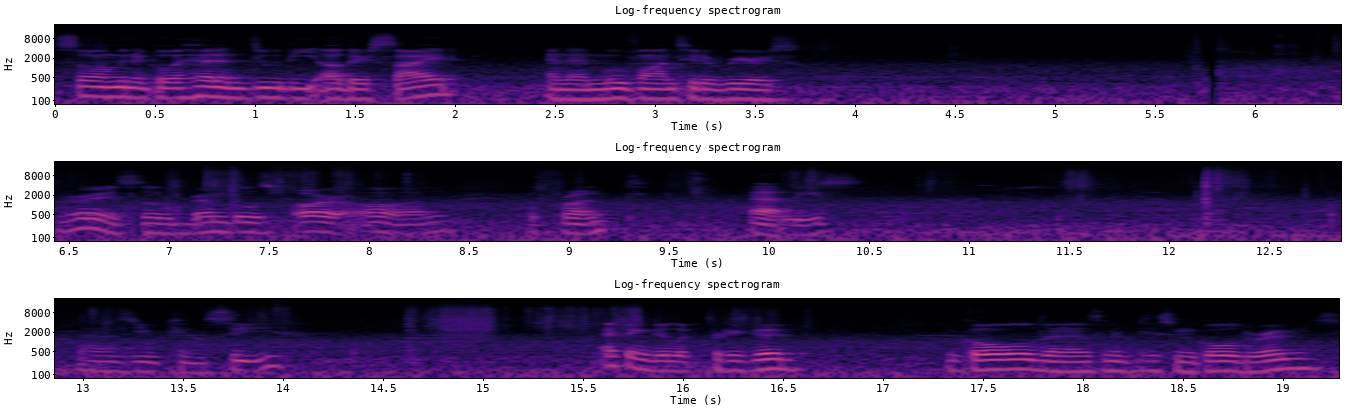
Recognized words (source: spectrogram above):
So I'm gonna go ahead and do the other side and then move on to the rears. Alright, so the Brembos are on the front, at least. As you can see. I think they look pretty good. Gold, and there's going to be some gold rims.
